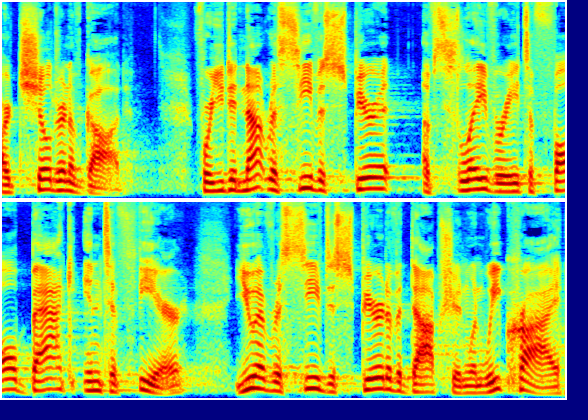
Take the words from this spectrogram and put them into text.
are children of God. For you did not receive a spirit of slavery to fall back into fear, you have received a spirit of adoption. When we cry,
